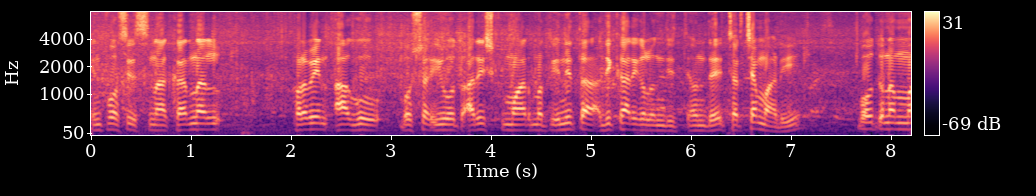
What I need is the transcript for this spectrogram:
ಇನ್ಫೋಸಿಸ್ನ ಕರ್ನಲ್ ಪ್ರವೀಣ್ ಹಾಗೂ ಬಹುಶಃ ಇವತ್ತು ಹರೀಶ್ ಕುಮಾರ್ ಮತ್ತು ಇನ್ನಿತರ ಅಧಿಕಾರಿಗಳೊಂದಿ ಚರ್ಚೆ ಮಾಡಿ ಬಹುತು ನಮ್ಮ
